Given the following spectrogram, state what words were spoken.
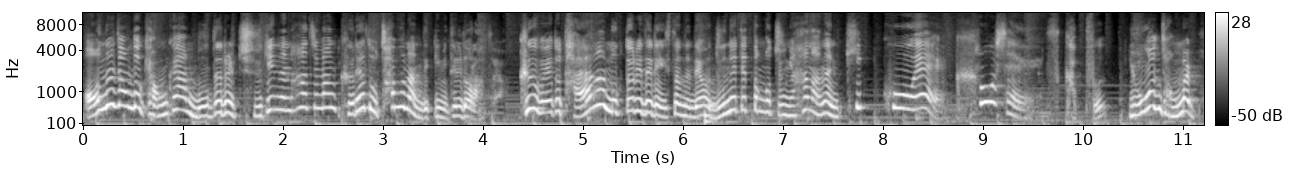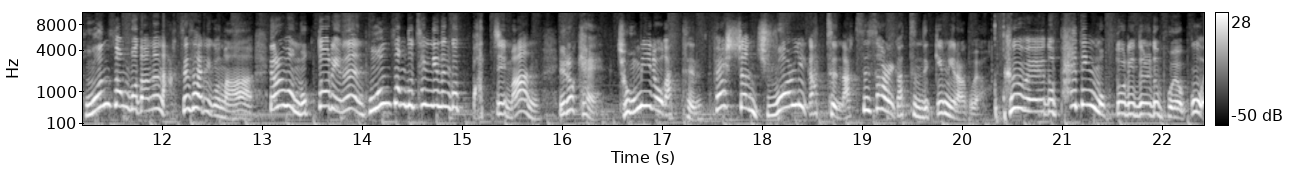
어느 정도 경쾌한 무드를 주기는 하지만 그래도 차분한 느낌이 들더라고요. 그 외에도 다양한 목도리들이 있었는데요. 눈에 띄었던 것 중에 하나는 키코의 크로셰 스카프? 이건 정말 보온성보다는 악세사리구나. 여러분 목도리는 보온성도 챙기는 것 맞지만 이렇게 조미료 같은 패션 주얼리 같은 악세사리 같은 느낌이라고요. 그 외에도 패딩 목도리들도 보였고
